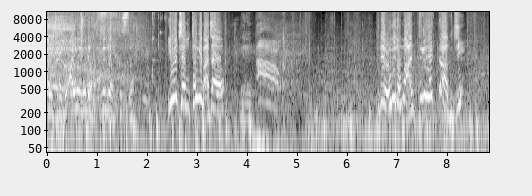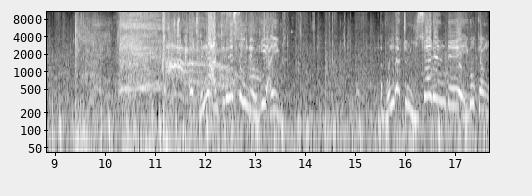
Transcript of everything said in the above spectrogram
아니 저 이거 아 이거 이거 내가 이거 내가 못했어요. 이거 제가 못한 게 맞아요. 네. 근데 여기 너무 안 뜨긴 했다, 그치? 아 존나 안 뜨긴 했어 근데 여기 아니 아, 뭔가 좀 있어야 되는데 이거 그냥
